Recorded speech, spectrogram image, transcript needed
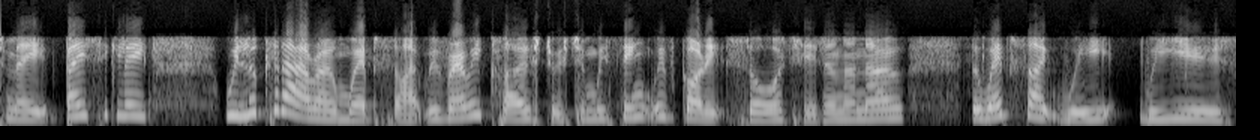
to me. Basically, we look at our own website, we're very close to it, and we think we've got it sorted. And I know the website we we use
